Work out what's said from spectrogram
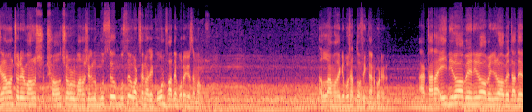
গ্রাম অঞ্চলের মানুষ সহজ সরল মানুষ এগুলো বুঝতে, বুঝতেও পারছে না যে কোন ফাঁদে পড়ে গেছে মানুষ। আল্লাহ আমাদেরকে বোঝার তৌফিক দান করেন। আর তারা এই নীরবে নীরবে নীরবে তাদের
